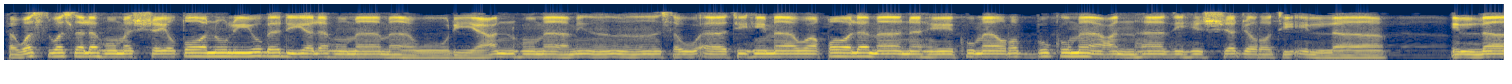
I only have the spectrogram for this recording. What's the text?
فوسوس لهما الشيطان ليبدي لهما ما وري عنهما من سوآتهما وقال ما نهيكما ربكما عن هذه الشجرة إلا إلا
